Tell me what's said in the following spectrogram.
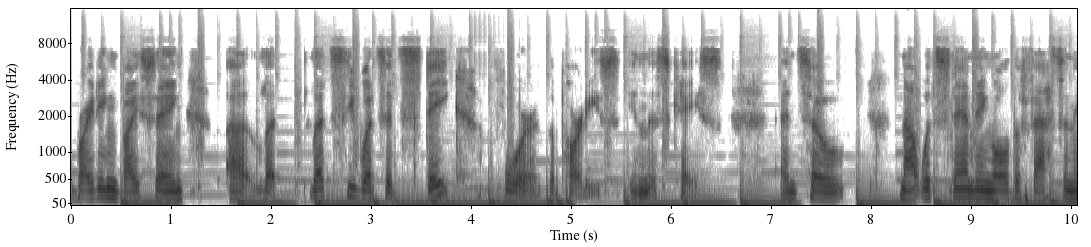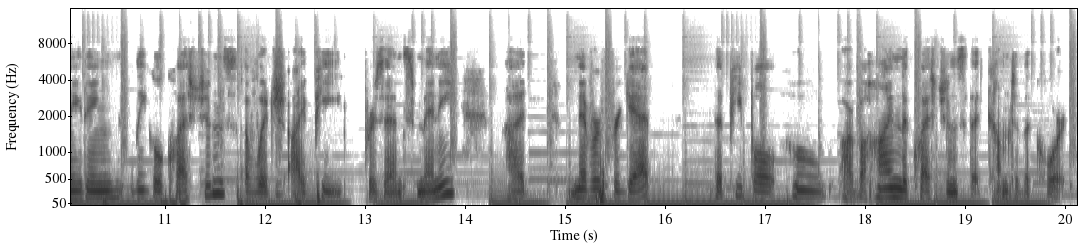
writing by saying, uh, let let's see what's at stake for the parties in this case. And so, notwithstanding all the fascinating legal questions, of which IP presents many, uh, never forget the people who are behind the questions that come to the court.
